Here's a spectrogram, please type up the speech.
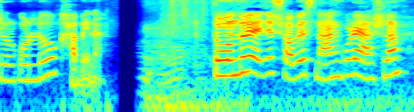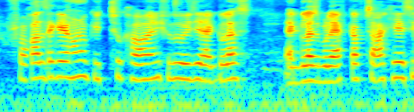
জোর করলেও খাবে না। তো বন্ধুরা এই যে সবে স্নান করে আসলাম সকাল থেকে এখনও কিচ্ছু খাওয়া হয়নি শুধু ওই যে এক গ্লাস এক গ্লাস বলে এক কাপ চা খেয়েছি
